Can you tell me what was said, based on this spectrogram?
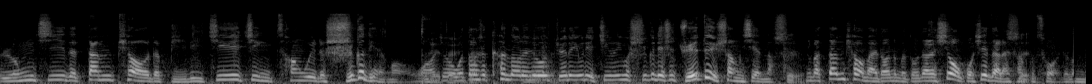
隆基的单票的比例接近仓位的十个点哦，哇！就我当时看到的时候觉得有点惊人，因为十个点是绝对上限呐。是。你把单票买到那么多，但是。效果现在来看不错，对吧？嗯，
